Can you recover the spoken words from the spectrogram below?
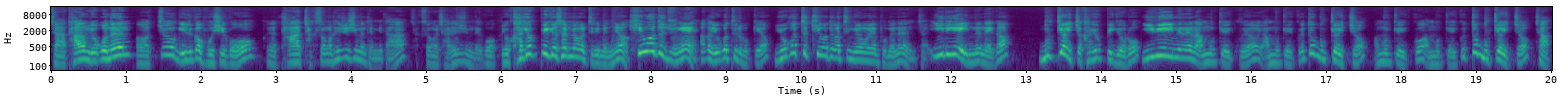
자, 다음 요거는 어, 쭉 읽어 보시고 그냥 다 작성을 해 주시면 됩니다. 작성을 잘 해 주시면 되고 요 가격 비교 설명을 드리면요. 키워드 중에 아까 요거트를 볼게요. 요거트 키워드 같은 경우에 보면은 자, 1위에 있는 애가 묶여 있죠. 가격 비교로 2위에 있는 애는 안 묶여 있고요. 안 묶여 있고요. 또 묶여 있죠. 안 묶여 있고 안 묶여 있고 또 묶여 있죠. 자,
